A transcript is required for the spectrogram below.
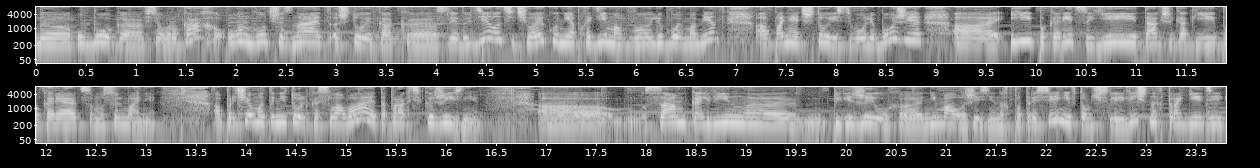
д- у Бога все в руках, он лучше знает, что и как э, следует делать, человеку необходимо в любой момент а, понять, что есть воля Божья, а, и покориться ей так же, как ей покоряются мусульмане. Причем это не только слова, это практика жизни. Сам Кальвин э, пережил э, немало жизненных потрясений, в том числе и личных трагедий.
